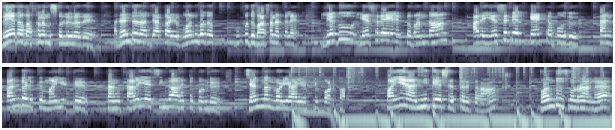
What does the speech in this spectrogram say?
வேத வசனம் சொல்லுகிறது. ரெண்டு ராஜாக்கள் ஒன்பது முப்பது வசனத்துல எகு எஸ்ரேலுக்கு வந்தான்? அதை எசபேல் கேட்டபோது தன் கண்களுக்கு மையிட்டு தன் தலையை சிங்காரித்துக் கொண்டு ஜன்னல் வழியா எட்டி போட்டான் பையன் அன்னைக்கே செத்து இருக்கிறான் வந்து சொல்றாங்க.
